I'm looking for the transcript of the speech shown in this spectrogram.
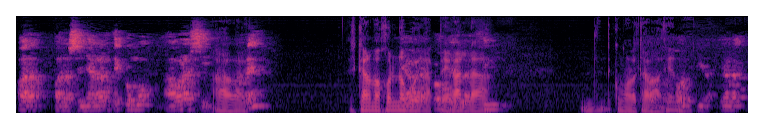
para, para señalarte como ahora sí. Ah, vale. ¿vale? Es que a lo mejor no voy a pegarla como lo estaba mejor, haciendo. y, ahora,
